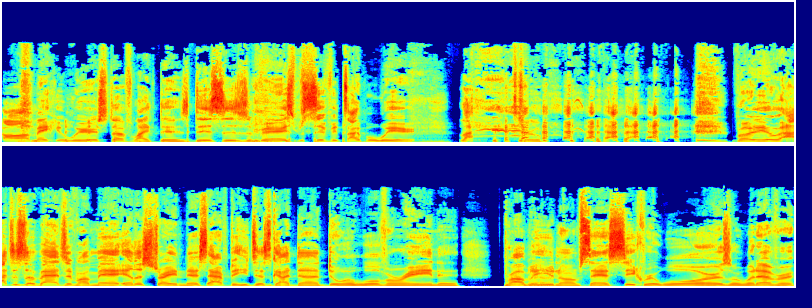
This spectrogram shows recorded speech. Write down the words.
all making weird stuff like this. This is a very specific type of weird. Like, true. bro, you, I just imagine my man illustrating this after he just got done doing Wolverine and probably, you know what I'm saying, Secret Wars or whatever.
